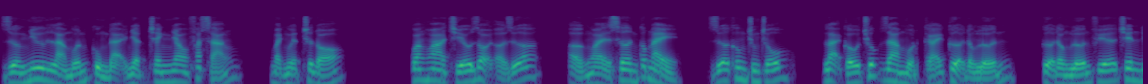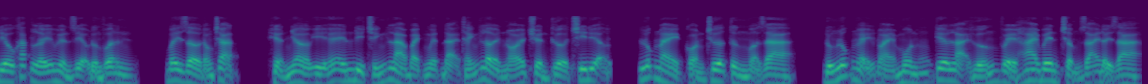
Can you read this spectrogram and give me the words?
dường như là muốn cùng đại nhật tranh nhau phát sáng, bạch nguyệt trước đó. Quang hoa chiếu dọi ở giữa, ở ngoài sơn cốc này, giữa không trung chỗ lại cấu trúc ra một cái cửa đồng lớn, cửa đồng lớn phía trên điêu khắc lấy huyền diệu đường vân, bây giờ đóng chặt, hiện nhờ ý hên đi chính là bạch nguyệt đại thánh lời nói truyền thừa chi địa, lúc này còn chưa từng mở ra, đúng lúc nhảy đoài môn kia lại hướng về hai bên chậm rãi đời ra.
